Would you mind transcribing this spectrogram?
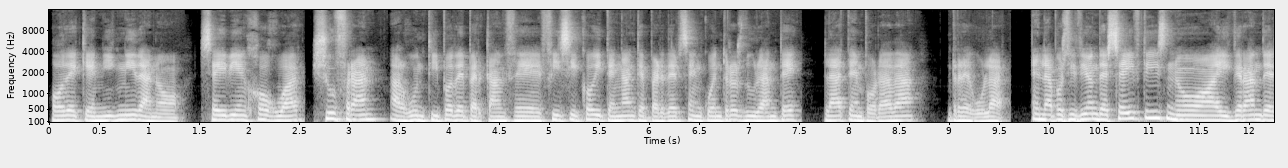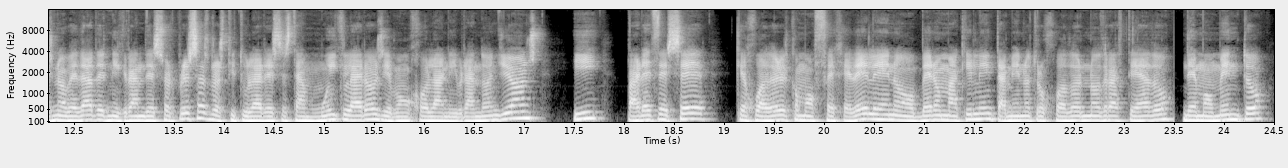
o de que Nick Nidan o Sabian Howard sufran algún tipo de percance físico y tengan que perderse encuentros durante la temporada regular. En la posición de safeties no hay grandes novedades ni grandes sorpresas, los titulares están muy claros, Jevon Holland y Brandon Jones, y parece ser que jugadores como Delen o Baron McKinley, también otro jugador no drafteado, de momento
